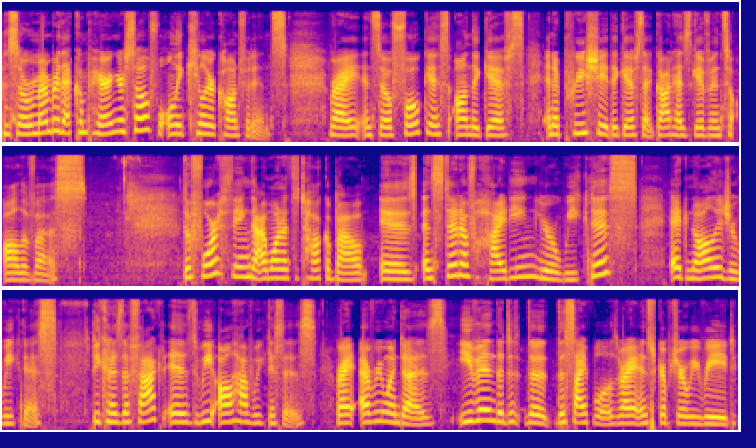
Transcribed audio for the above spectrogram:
And so remember that comparing yourself will only kill your confidence, right? And so focus on the gifts and appreciate the gifts that God has given to all of us. The fourth thing that I wanted to talk about is instead of hiding your weakness, acknowledge your weakness. Because the fact is, we all have weaknesses, right? Everyone does. Even the, the disciples, right? In scripture, we read,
